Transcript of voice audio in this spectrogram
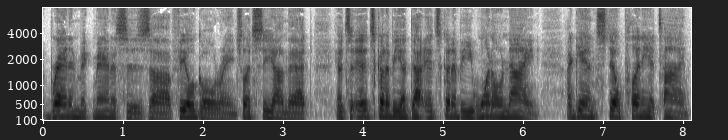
Brandon McManus's uh, field goal range. Let's see on that. It's it's going to be a it's going to be 109. Again, still plenty of time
